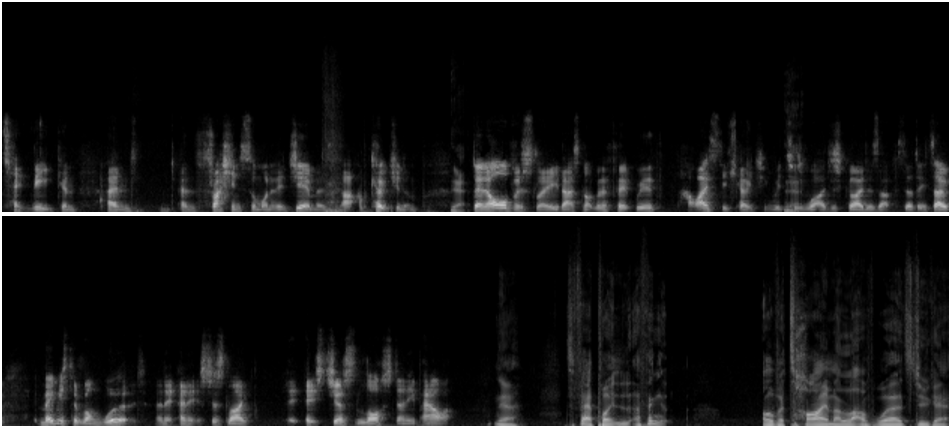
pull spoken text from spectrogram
technique and and and thrashing someone in a gym as I'm coaching them, yeah. then obviously that's not going to fit with how I see coaching, which yeah. is what I just described as that facility. So maybe it's the wrong word, and it, and it's just like it's just lost any power. Yeah, it's a fair point. I think over time, a lot of words do get,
